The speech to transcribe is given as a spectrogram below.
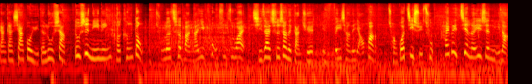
刚刚下过雨的路上都是泥泞和坑洞，除了车把难以控制之外，骑在车上的感觉也非常的摇晃。闯过积水处，还被溅了一身泥呢。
